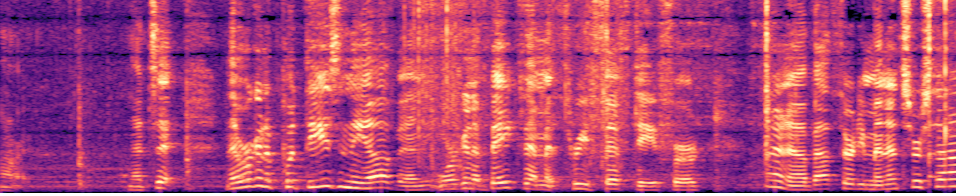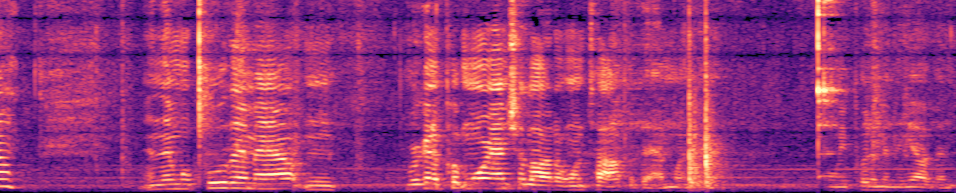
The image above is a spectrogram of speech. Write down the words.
Alright. That's it. And then we're going to put these in the oven. We're going to bake them at 350 for, I don't know, about 30 minutes or so. And then we'll pull them out and we're going to put more enchilada on top of them when, when we put them in the oven.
